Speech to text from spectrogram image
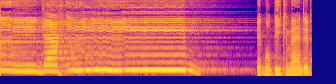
الجحيم It will be commanded,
